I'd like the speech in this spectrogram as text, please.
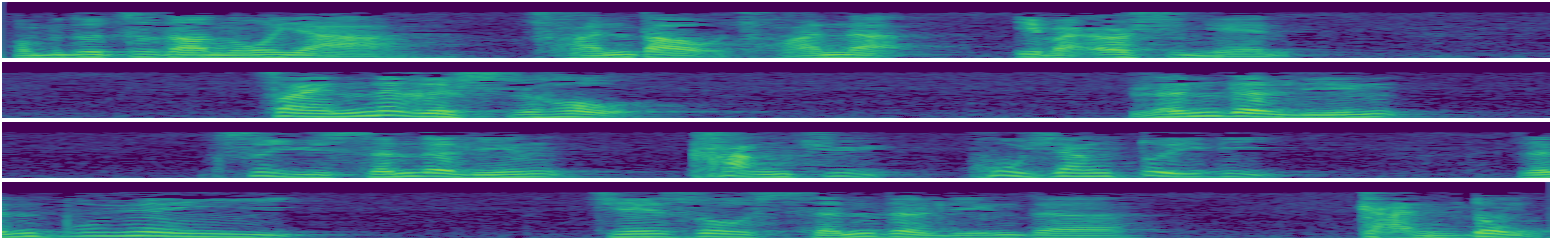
我们都知道挪亚传道传了一百二十年，在那个时候，人的灵是与神的灵抗拒、互相对立，人不愿意接受神的灵的感动，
